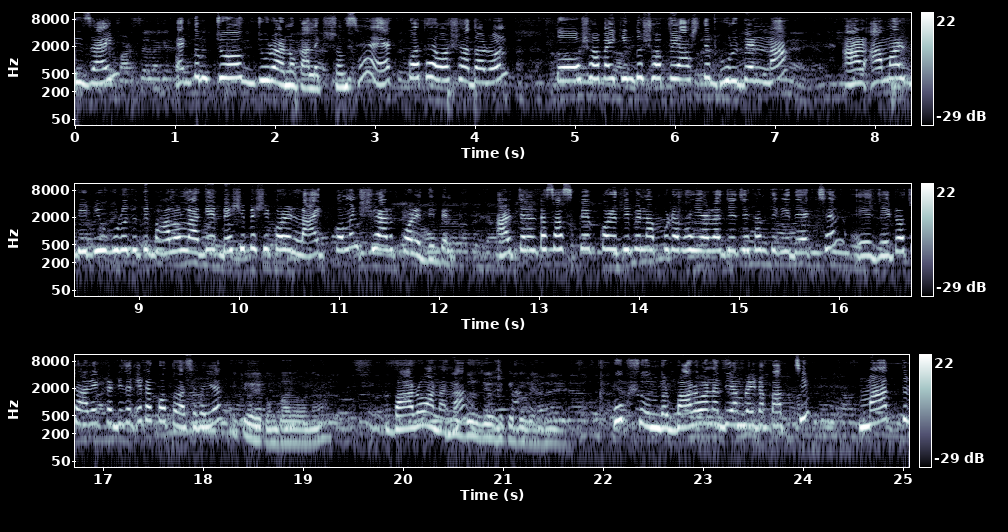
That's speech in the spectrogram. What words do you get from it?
ডিজাইন একদম চোখ জুড়ানো কালেকশন হ্যাঁ এক কথায় অসাধারণ। তো সবাই কিন্তু শপে আসতে ভুলবেন না। আর আমার ভিডিওগুলো যদি ভালো লাগে বেশি বেশি করে লাইক কমেন্ট শেয়ার করে দিবেন। আর চ্যানেলটা সাবস্ক্রাইব করে দিবেন আপুরা ভাইয়ারা যে যেখান থেকে দেখছেন। এই যেটা হচ্ছে আরেকটা ডিজাইন এটা কত আছে ভাইয়া? বারো আনা। বারো আনা না? খুব সুন্দর। বারো আনা দিয়ে আমরা এটা পাচ্ছি। মাত্র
